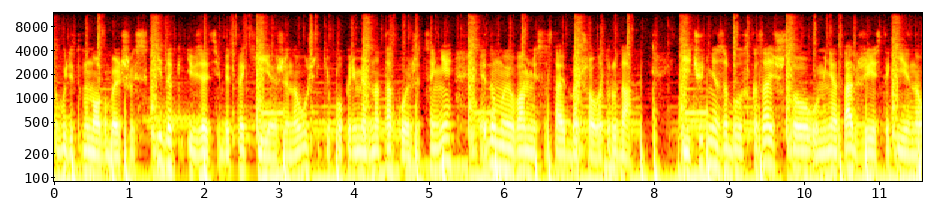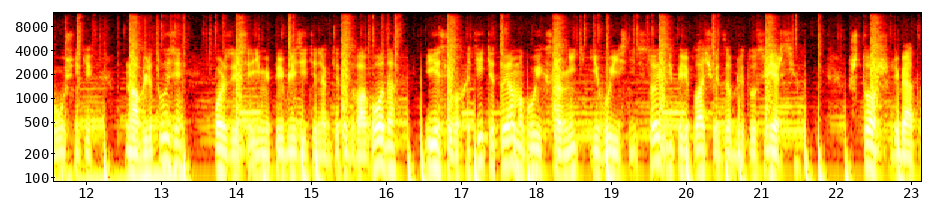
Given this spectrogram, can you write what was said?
то будет много больших скидок и взять себе такие же наушники по примерно такой же цене, я думаю вам не составит большого труда. И чуть не забыл сказать, что у меня также есть такие наушники на Bluetooth, пользуюсь ими приблизительно где-то 2 года, и если вы хотите, то я могу их сравнить и выяснить, стоит ли переплачивать за Bluetooth версию. Что ж, ребята,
